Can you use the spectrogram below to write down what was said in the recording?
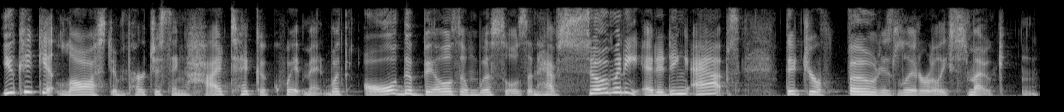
you could get lost in purchasing high tech equipment with all the bells and whistles and have so many editing apps that your phone is literally smoking.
